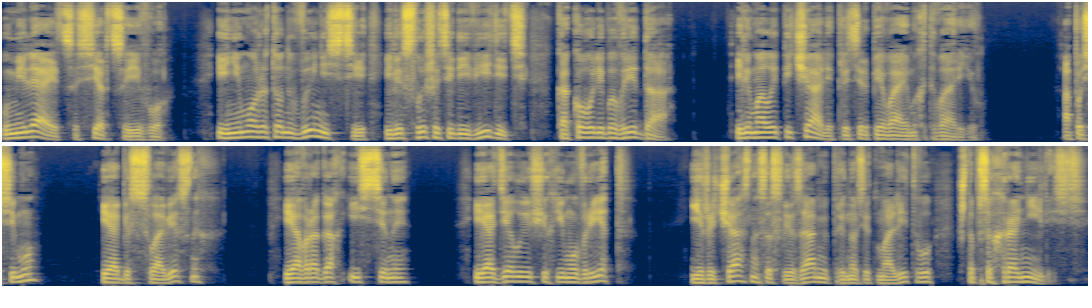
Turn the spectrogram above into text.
умиляется сердце его, и не может он вынести или слышать или видеть какого-либо вреда или малой печали, претерпеваемых тварью. А посему и о бессловесных, и о врагах истины и о делающих ему вред, ежечасно со слезами приносит молитву, чтоб сохранились,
